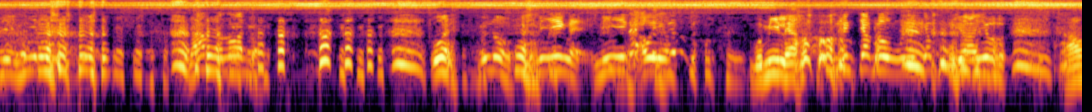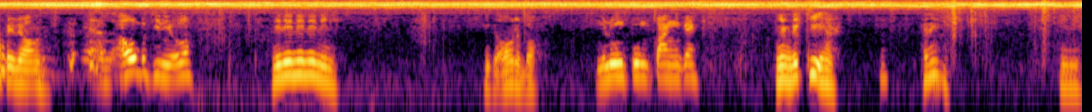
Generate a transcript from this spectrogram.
นี่นี่เลยย้ำตลอดเนี่ย โอ้ยไม่รู้มีเองแหละมีเองเอาเองบ่มีแล้วเล่นจับทงเล่นจับเสืออยู่เอาพี่น้องเอาเมื่อกี้นี่โอ้นี่นี่นี่นี่นี่นี่ก็ออกแล้วบอมาลุงปุงปังกันยังเล็กกี้ฮะไปไหมนี่นี่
